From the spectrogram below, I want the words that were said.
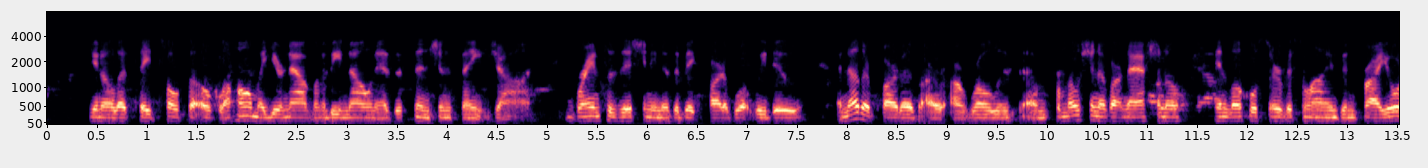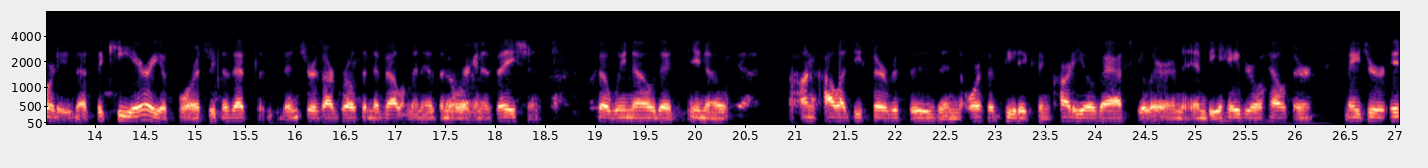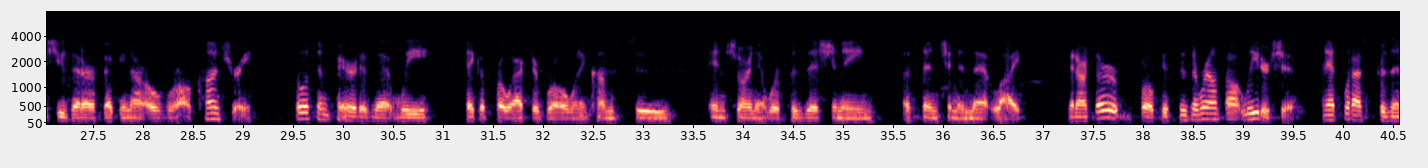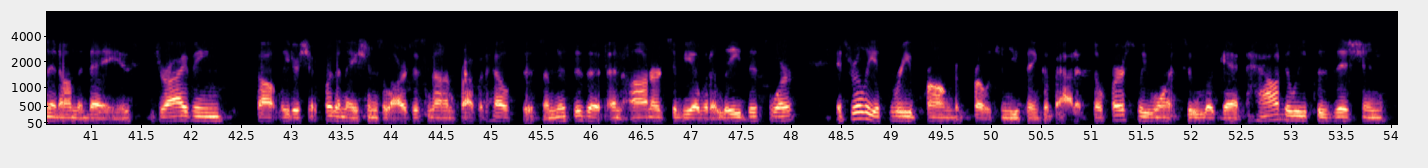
you know, let's say Tulsa, Oklahoma, you're now going to be known as Ascension St. John. Brand positioning is a big part of what we do. Another part of our, our role is um, promotion of our national and local service lines and priorities. That's a key area for us because that ensures our growth and development as an organization. So we know that, you know, oncology services and orthopedics and cardiovascular and, and behavioral health are major issues that are affecting our overall country. So it's imperative that we take a proactive role when it comes to ensuring that we're positioning Ascension in that light. And our third focus is around thought leadership. And that's what I presented on the day is driving thought leadership for the nation's largest nonprofit health system. This is a, an honor to be able to lead this work. It's really a three-pronged approach when you think about it. So first we want to look at how do we position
